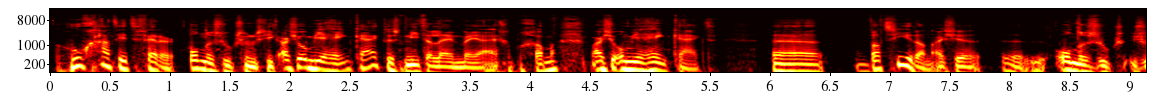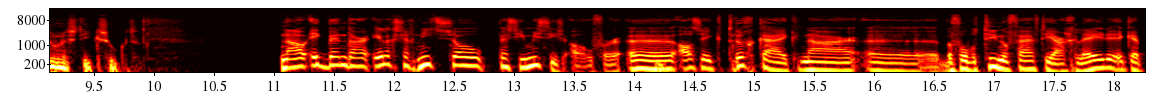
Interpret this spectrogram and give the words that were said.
hoe gaat dit verder, onderzoeksjournalistiek? Als je om je heen kijkt, dus niet alleen bij je eigen programma... maar als je om je heen kijkt... Uh, wat zie je dan als je onderzoeksjournalistiek zoekt? Nou, ik ben daar eerlijk gezegd niet zo pessimistisch over. Uh, als ik terugkijk naar uh, bijvoorbeeld 10 of 15 jaar geleden. Ik heb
